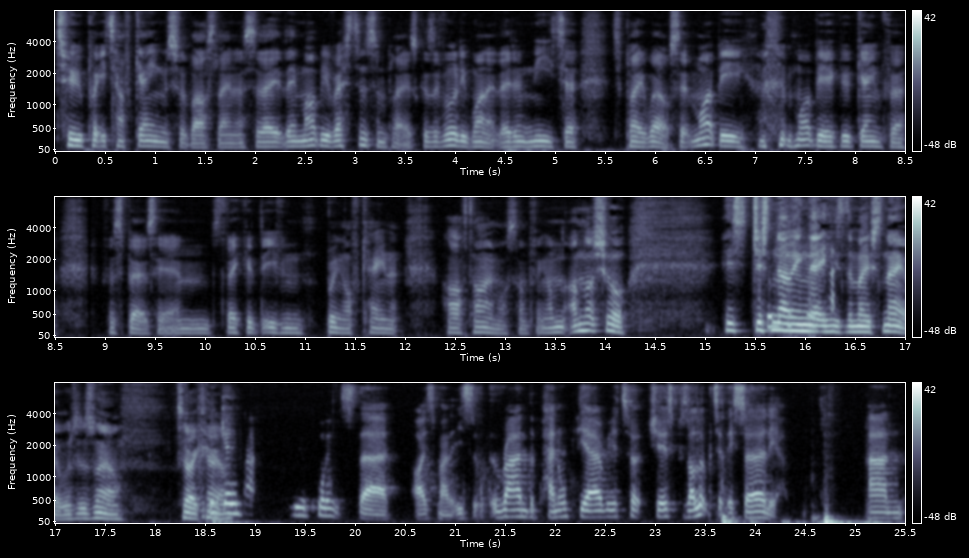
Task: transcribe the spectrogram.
two pretty tough games for Barcelona. So they, they might be resting some players because they've already won it. They don't need to, to play well. So it might be, it might be a good game for, for Spurs here, and they could even bring off Kane at half time or something. I'm I'm not sure. It's just knowing that he's the most nailed as well. So Sorry, carry Getting back to your points there, Iceman, is around the penalty area touches because I looked at this earlier, and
